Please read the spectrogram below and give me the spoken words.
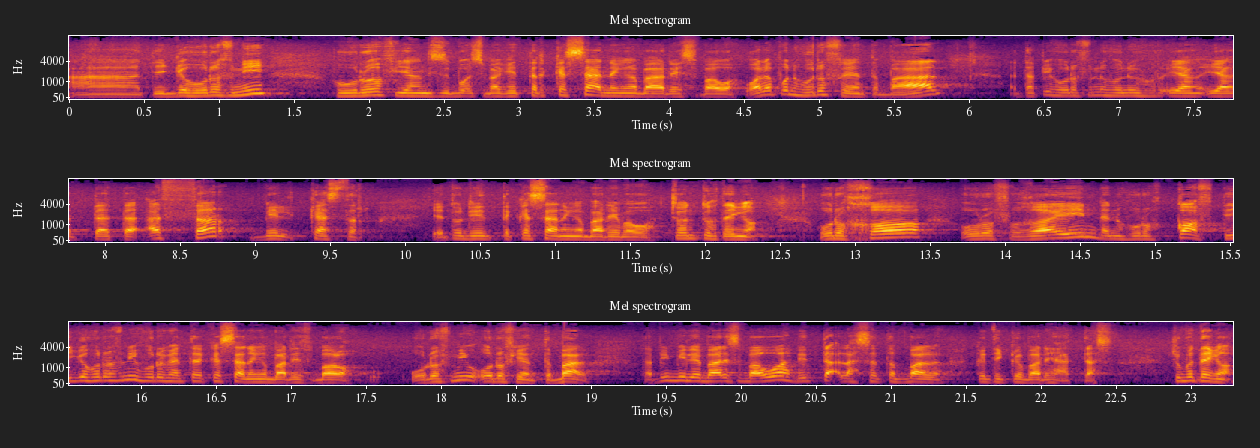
Ha, tiga huruf ni huruf yang disebut sebagai terkesan dengan baris bawah. Walaupun huruf yang tebal tapi huruf ni huruf yang yang tata'athar bil kasr iaitu dia terkesan dengan baris bawah. Contoh tengok. Huruf kha huruf ghain dan huruf qaf. Tiga huruf ni huruf yang terkesan dengan baris bawah. Huruf ni huruf yang tebal. Tapi bila baris bawah dia taklah setebal ketika baris atas. Cuba tengok.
